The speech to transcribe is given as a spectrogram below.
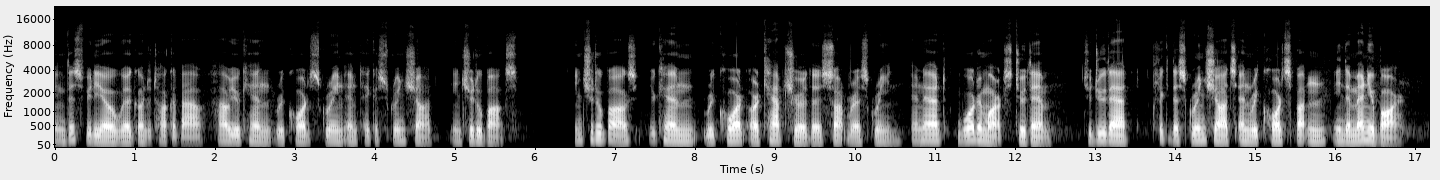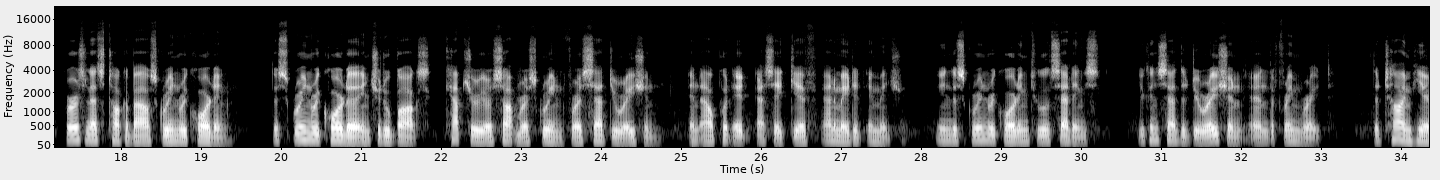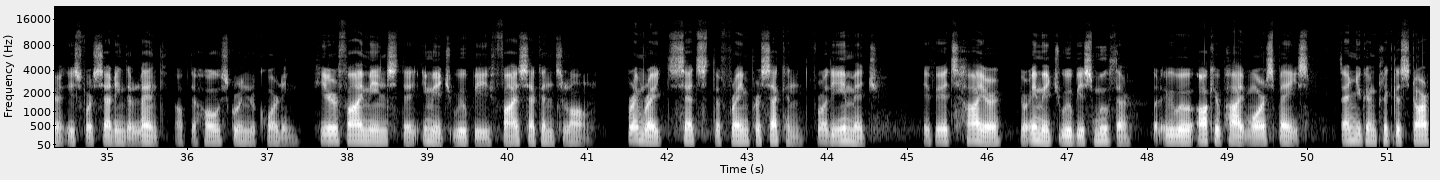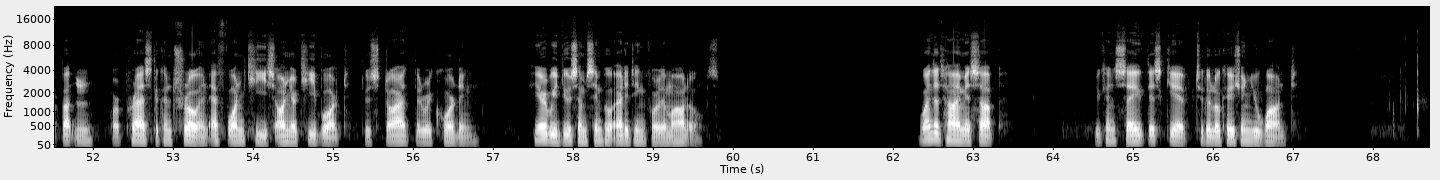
In this video, we are going to talk about how you can record screen and take a screenshot in Chitubox. In Chitubox, you can record or capture the software screen and add watermarks to them. To do that, click the Screenshots and Records button in the menu bar. First, let's talk about screen recording. The screen recorder in Chitubox capture your software screen for a set duration and output it as a GIF animated image. In the screen recording tool settings, you can set the duration and the frame rate. The time here is for setting the length of the whole screen recording. Here 5 means the image will be 5 seconds long. Frame rate sets the frame per second for the image. If it's higher, your image will be smoother, but it will occupy more space. Then you can click the start button or press the Ctrl and F1 keys on your keyboard to start the recording. Here we do some simple editing for the models. When the time is up, you can save this GIF to the location you want.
